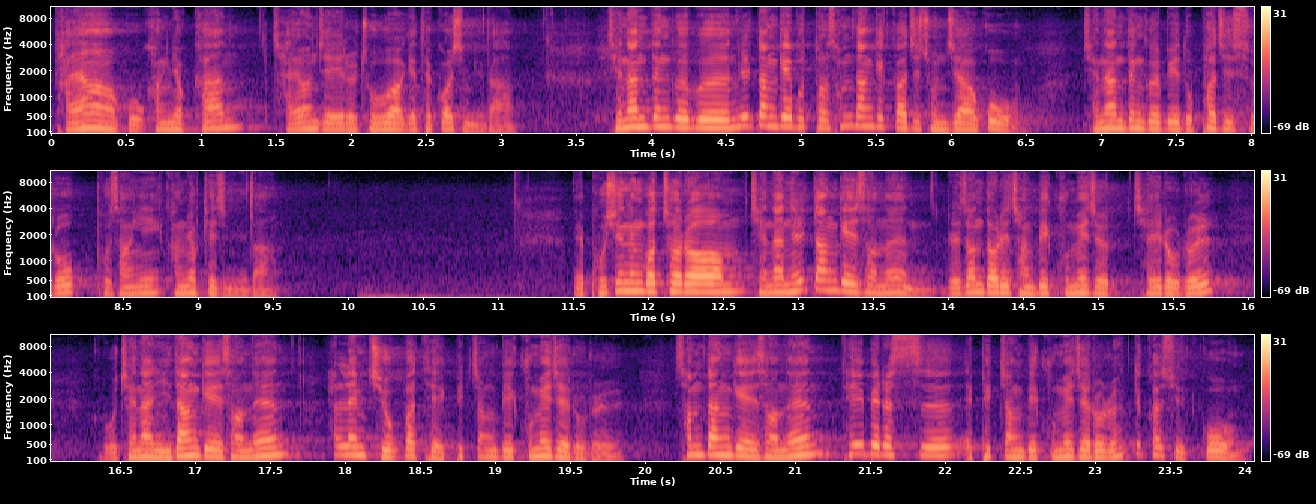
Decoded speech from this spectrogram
다양하고 강력한 자연재해를 조우하게 될 것입니다. 재난 등급은 1단계부터 3단계까지 존재하고 재난 등급이 높아질수록 보상이 강력해집니다. 네, 보시는 것처럼 재난 1단계에서는 레전더리 장비 구매 재- 재료를 그리고 재난 2단계에서는 할렘 지옥 파티 에픽 장비 구매 재료를 3단계에서는 테이베르스 에픽 장비 구매 재료를 획득할 수 있고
